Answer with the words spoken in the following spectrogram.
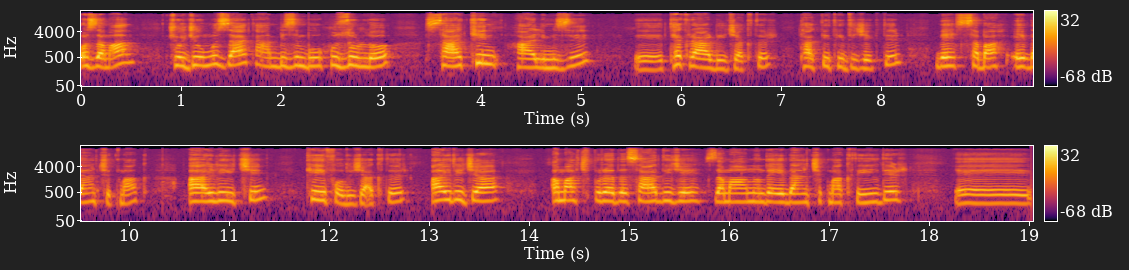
o zaman çocuğumuz zaten bizim bu huzurlu, sakin halimizi e, tekrarlayacaktır, taklit edecektir ve sabah evden çıkmak aile için keyif olacaktır. Ayrıca amaç burada sadece zamanında evden çıkmak değildir. Ee,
